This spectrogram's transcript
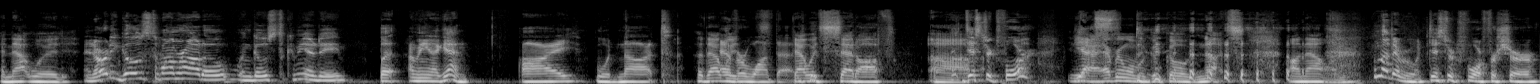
and that would it already goes to Pomerado and goes to community. But I mean, again, I would not that ever would, want that. That would set off. Uh, District Four. yeah, yes, everyone would go nuts on that one. Well, not everyone. District Four for sure.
